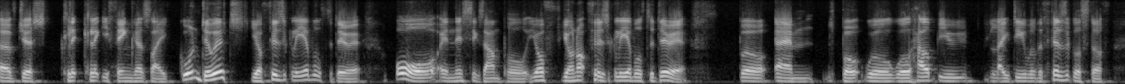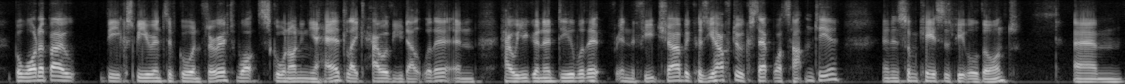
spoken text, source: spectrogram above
of just click click your fingers like go and do it. You're physically able to do it. Or in this example you're you're not physically able to do it but um but we'll we'll help you like deal with the physical stuff. But what about the experience of going through it? What's going on in your head? Like how have you dealt with it? And how are you going to deal with it in the future? Because you have to accept what's happened to you and in some cases people don't. Um,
